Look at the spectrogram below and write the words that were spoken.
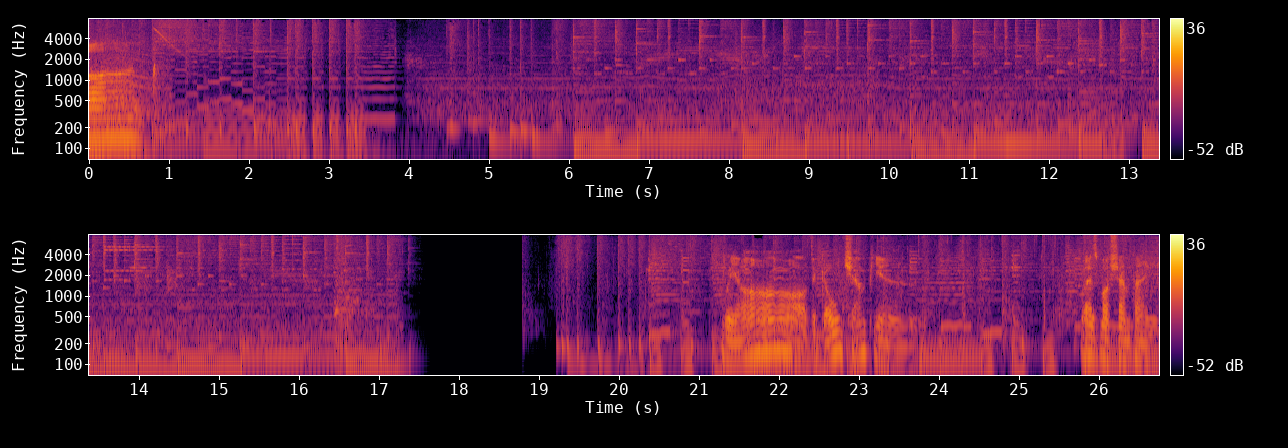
On. We are the gold champion. Where's my champagne?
